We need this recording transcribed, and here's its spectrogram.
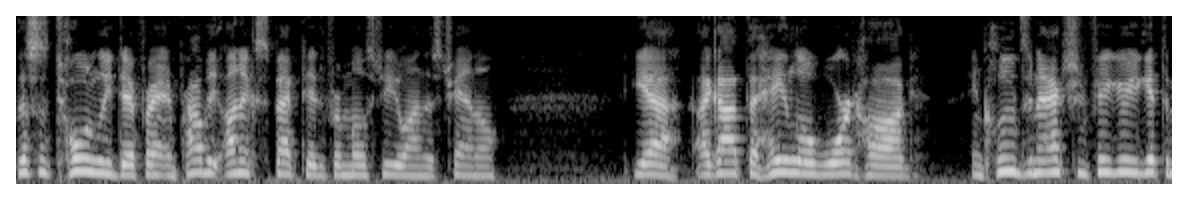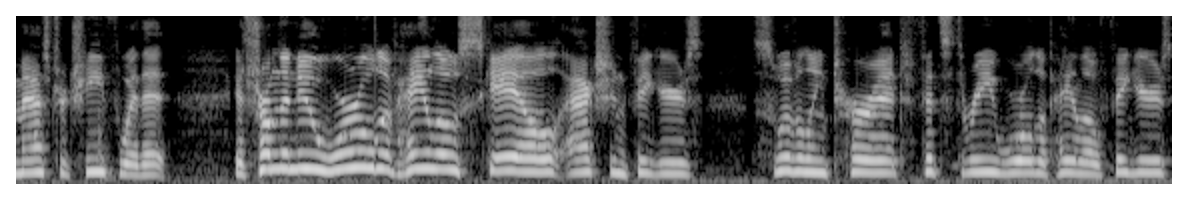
This is totally different and probably unexpected for most of you on this channel. Yeah, I got the Halo Warthog. Includes an action figure, you get the Master Chief with it. It's from the new World of Halo scale action figures swiveling turret, fits three World of Halo figures,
